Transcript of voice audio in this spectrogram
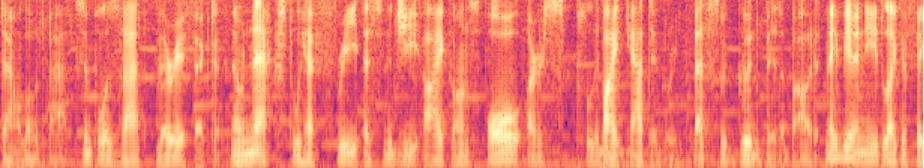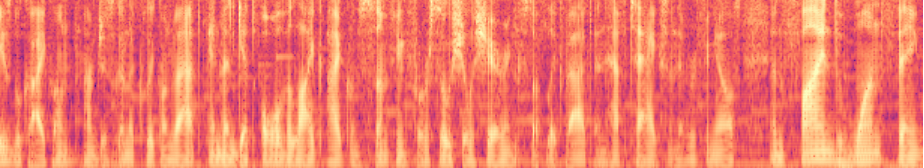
download that. Simple as that, very effective. Now next we have three SVG icons. All are split by category. That's the good bit about it. Maybe I need like a Facebook icon. I'm just gonna click on that and then get all the like icons, something for social sharing, stuff like that, and have tags and everything else. And find one thing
